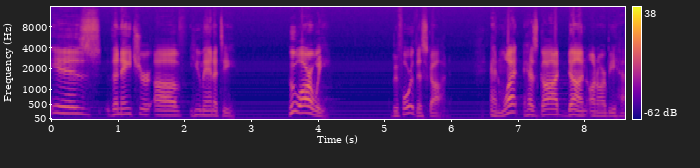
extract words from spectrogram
is the nature of humanity? Who are we before this God? And what has God done on our behalf?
